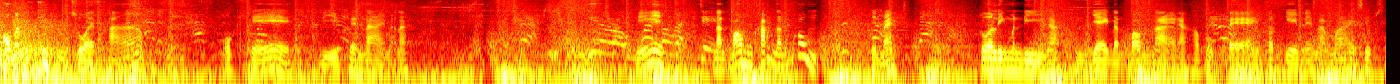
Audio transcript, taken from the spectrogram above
เอามันสวยครับโอเค ดีเพื่อนได้มานะ Hero Hey, resurrected. ดันป้อมครับดันป้อมเห็นไหมตัวลิงมันดีนะมันแยกดันป้อมได้นะครับผมแต่ต้นเกมแนะนำว่าให้เซฟเซ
